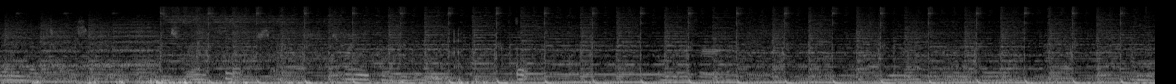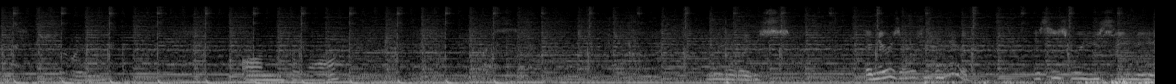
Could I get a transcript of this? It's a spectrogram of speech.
mini motels in here. It's really cool. So it's really cool to do that. Oh, And there's ours even here. This is where you see me.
